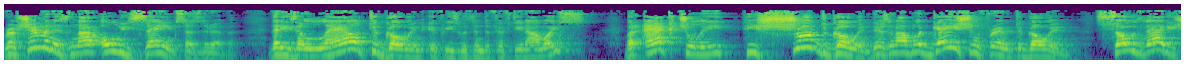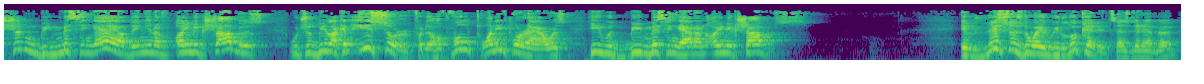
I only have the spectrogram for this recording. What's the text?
Rav Shimon is not only saying, says the Rebbe, that he's allowed to go in if he's within the 15 amos, but actually he should go in. There's an obligation for him to go in, so that he shouldn't be missing out the union of Oinig Shabbos, which would be like an Isur. For the full 24 hours, he would be missing out on Oinig Shabbos. If this is the way we look at it, says the Rebbe,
